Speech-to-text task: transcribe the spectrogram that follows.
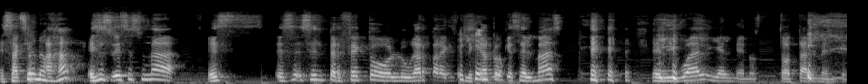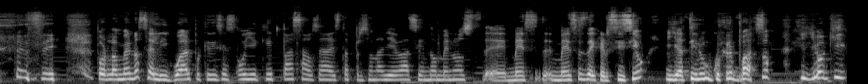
Exacto. Ajá. Esa es, es, una, es, ese es el perfecto lugar para explicar lo que es el más, el igual y el menos, totalmente. Sí, por lo menos el igual, porque dices, oye, ¿qué pasa? O sea, esta persona lleva haciendo menos eh, meses de ejercicio y ya tiene un cuerpazo. Y yo aquí,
